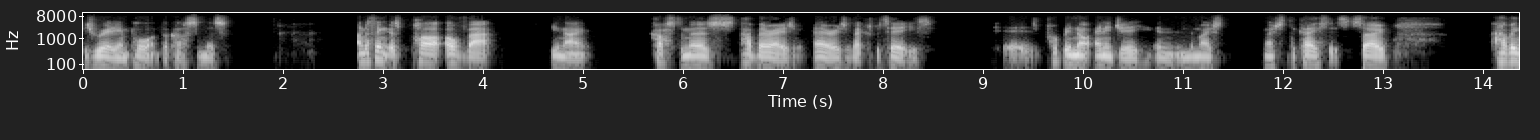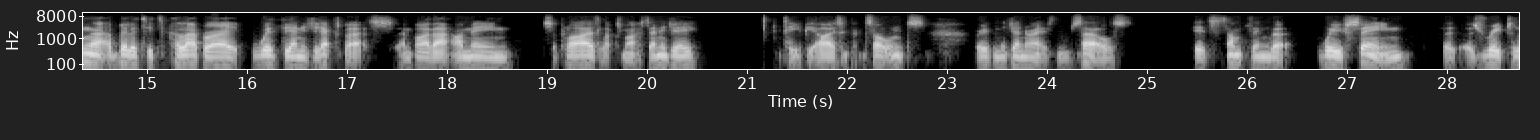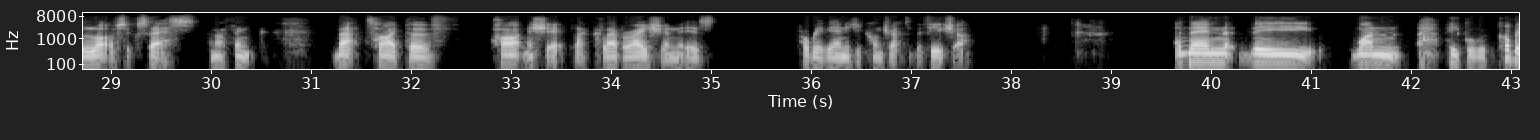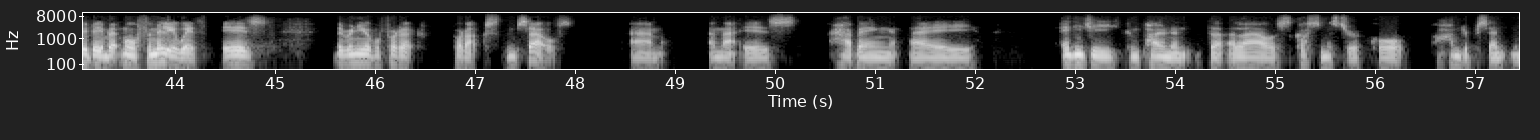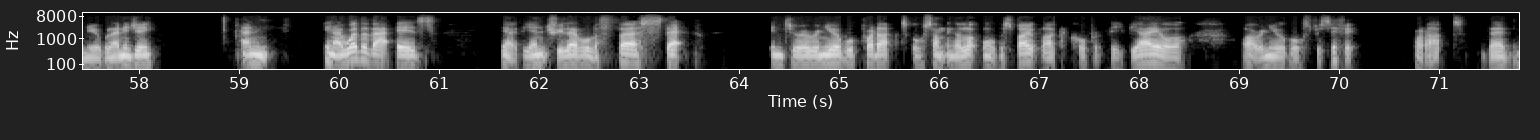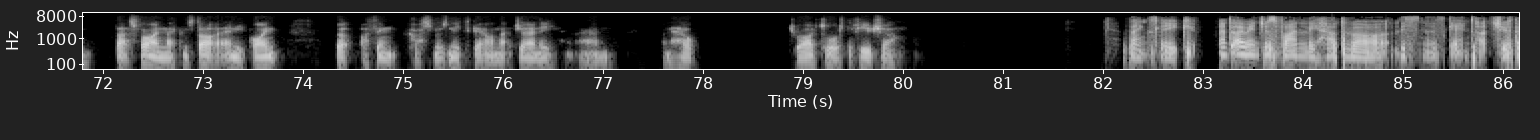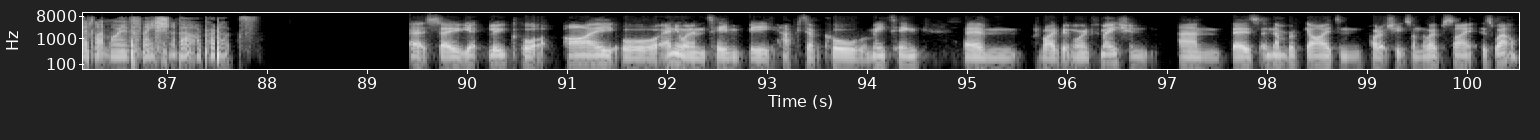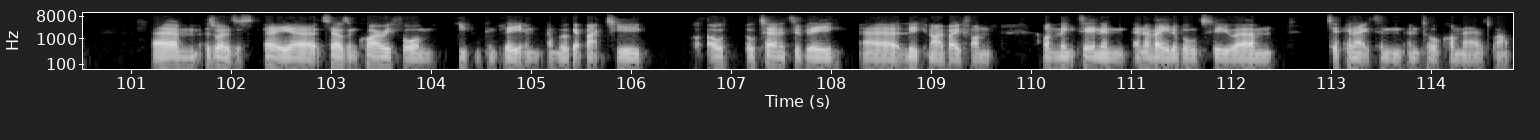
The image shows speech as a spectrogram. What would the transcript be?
is really important for customers. And I think as part of that, you know, customers have their areas, areas of expertise. It's probably not energy in, in the most most of the cases. So having that ability to collaborate with the energy experts, and by that I mean suppliers like Smartest Energy, TPIs and consultants, or even the generators themselves, it's something that we've seen has reaped a lot of success. And I think that type of partnership, that collaboration is probably the energy contract of the future. And then the one people would probably be a bit more familiar with is the renewable product products themselves. Um, and that is having a energy component that allows customers to report 100% renewable energy. And, you know, whether that is, yeah, the entry level, the first step into a renewable product or something a lot more bespoke like a corporate PPA or a renewable specific product, then that's fine. They can start at any point, but I think customers need to get on that journey and, and help drive towards the future. Thanks, Luke. And Owen, just finally, how do our listeners get in touch if they'd like more information about our products? Uh, so yeah, Luke or I or anyone in the team would be happy to have a call or a meeting, um, provide a bit more information. And there's a number of guides and product sheets on the website as well, um, as well as a, a uh, sales inquiry form you can complete, and, and we'll get back to you. Alternatively, uh, Luke and I are both on on LinkedIn and, and available to um, to connect and, and talk on there as well.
